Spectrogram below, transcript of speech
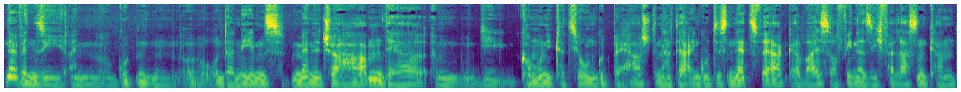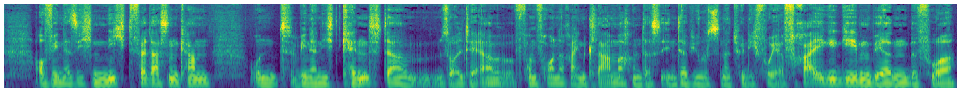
Na, wenn Sie einen guten äh, Unternehmensmanager haben, der ähm, die Kommunikation gut beherrscht, dann hat er ein gutes Netzwerk, er weiß, auf wen er sich verlassen kann, auf wen er sich nicht verlassen kann und wen er nicht kennt, da sollte er von vornherein klar machen, dass Interviews natürlich vorher freigegeben werden, bevor,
